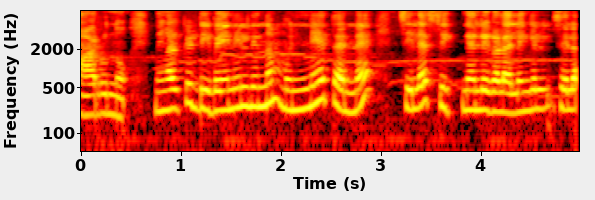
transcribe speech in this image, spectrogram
മാറുന്നു. നിങ്ങൾക്ക് ഡിവൈനിൽ നിന്നും മുന്നേ തന്നെ ചില സിഗ്നലുകൾ അല്ലെങ്കിൽ ചില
